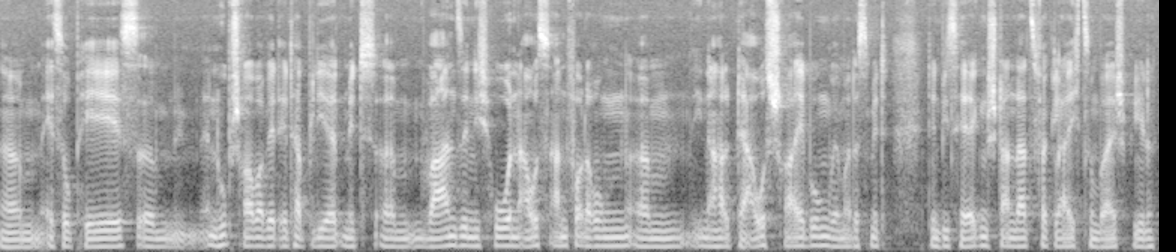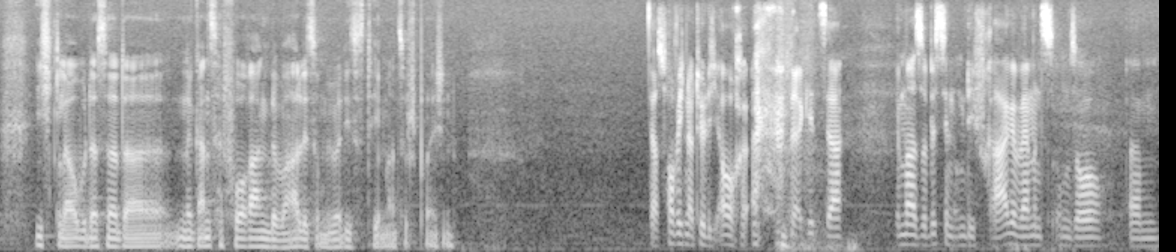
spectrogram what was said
Ähm, SOPs, ähm, ein Hubschrauber wird etabliert mit ähm, wahnsinnig hohen Aus Anforderungen ähm, innerhalb der Ausschreibung, wenn man das mit den bisherigen Standards vergleicht zum Beispiel. Ich glaube, dass er da eine ganz hervorragende Wahl ist, um über dieses Thema zu sprechen. Das hoffe ich natürlich auch. da geht es ja immer so ein bisschen um die Frage, wenn es um so ähm,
